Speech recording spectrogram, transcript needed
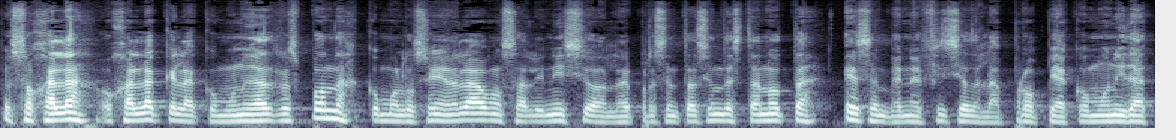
Pues ojalá, ojalá que la comunidad responda. Como lo señalábamos al inicio de la presentación de esta nota, es en beneficio de la propia comunidad.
